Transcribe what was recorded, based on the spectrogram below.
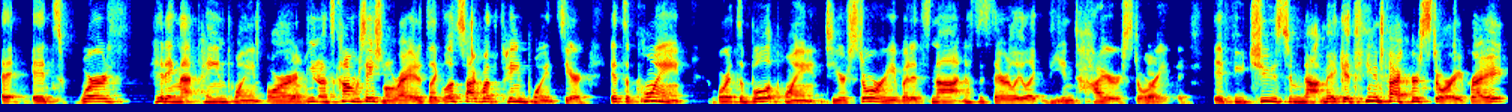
it, it's worth hitting that pain point or Yeah. you know it's conversational right it's like let's talk about the pain points here it's a point or it's a bullet point to your story but it's not necessarily like the entire story if, if you choose to not make it the entire story right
